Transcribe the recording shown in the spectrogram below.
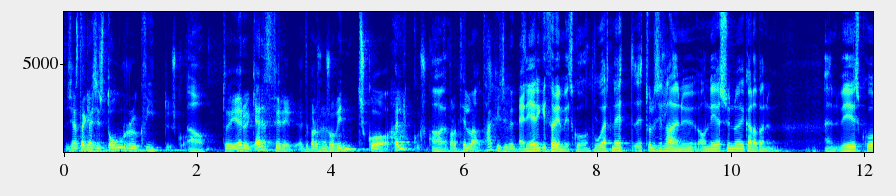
sérstaklega þessi stóru kvítu sko. Þau eru gerð fyrir þetta er bara svona svo vind sko, belgur sko. Bara til að taka sér vind. En er ekki þau mitt sko, þú ert með eitt, eitt svolítið í hlaðinu á nesunu í Garðabænum En við sko,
